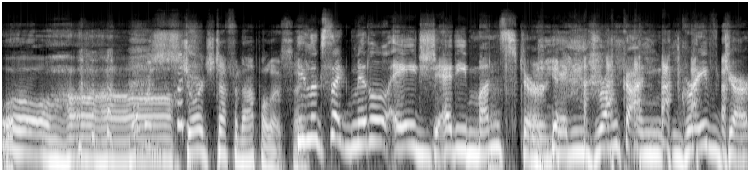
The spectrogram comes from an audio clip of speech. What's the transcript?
Oh, What was George Stephanopoulos? he looks like middle aged Eddie Munster getting drunk on grave jar.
